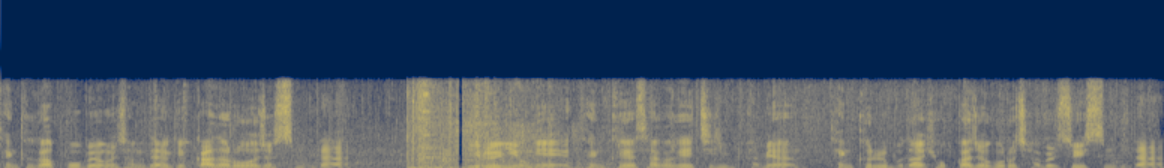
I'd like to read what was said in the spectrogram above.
탱크가 보병을 상대하기 까다로워졌습니다. 이를 이용해 탱크의 사각에 진입하면 탱크를 보다 효과적으로 잡을 수 있습니다.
